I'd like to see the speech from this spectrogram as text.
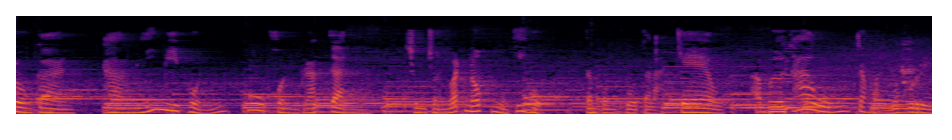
ครงการทางนี้มีผลผู้คนรักกัน ชุมชนวัดนกหมู่ที่ 6 ตำบลโพตลาดแก้ว อำเภอท่าวุ้ง จังหวัดลบบุรี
